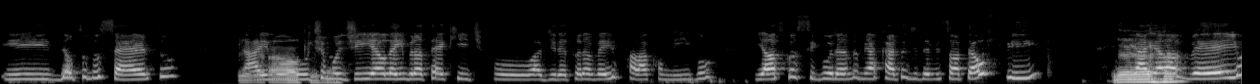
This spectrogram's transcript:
E deu tudo certo. Legal, aí no último dia eu lembro até que tipo a diretora veio falar comigo e ela ficou segurando minha carta de demissão até o fim é. E aí ela veio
